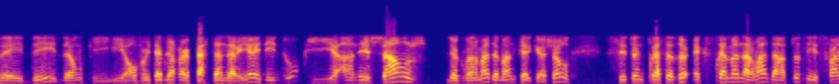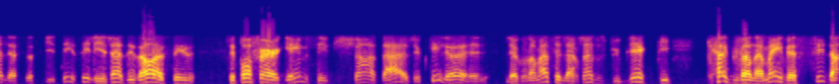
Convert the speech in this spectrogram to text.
aider, donc on veut établir un partenariat, aidez-nous, puis en échange, le gouvernement demande quelque chose. C'est une procédure extrêmement normale dans toutes les sphères de la société. les gens disent Ah, c'est c'est pas fair game, c'est du chantage. Écoutez, là, le gouvernement, c'est de l'argent du public. Puis quand le gouvernement investit dans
